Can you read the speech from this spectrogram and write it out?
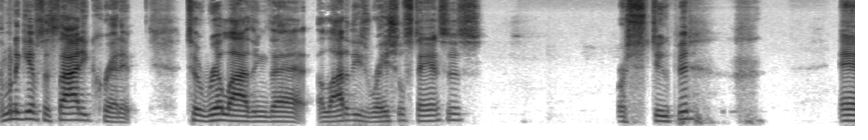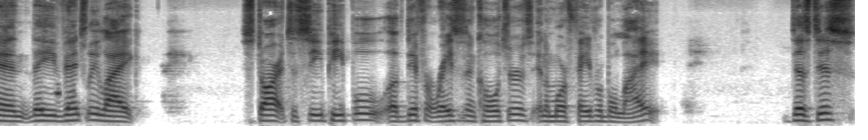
I'm going to give society credit to realizing that a lot of these racial stances are stupid and they eventually like start to see people of different races and cultures in a more favorable light does this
